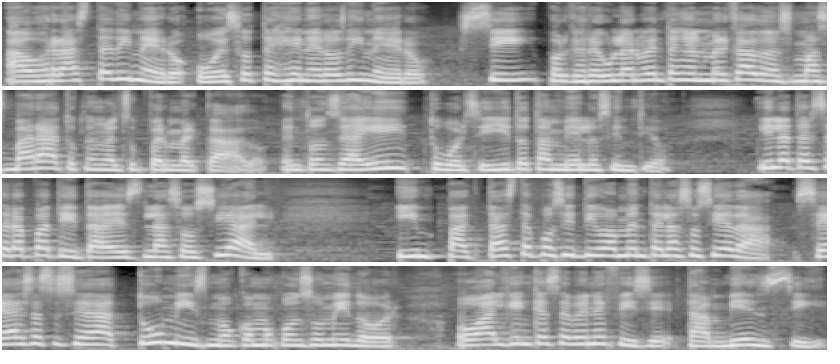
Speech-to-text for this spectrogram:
¿ahorraste dinero o eso te generó dinero? Sí, porque regularmente en el mercado es más barato que en el supermercado. Entonces ahí tu bolsillito también lo sintió. Y la tercera patita es la social. ¿Impactaste positivamente la sociedad? Sea esa sociedad tú mismo como consumidor o alguien que se beneficie, también sí.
